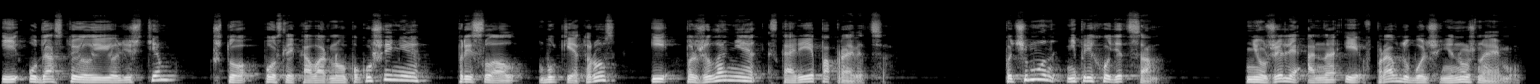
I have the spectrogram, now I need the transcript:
И удостоил ее лишь тем, что после коварного покушения прислал букет роз и пожелание скорее поправиться. Почему он не приходит сам? Неужели она и вправду больше не нужна ему?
